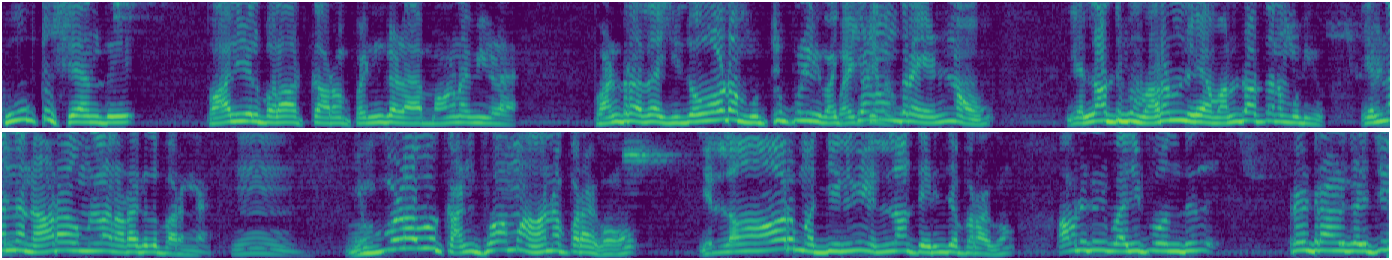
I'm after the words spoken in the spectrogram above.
கூட்டு சேர்ந்து பாலியல் பலாத்காரம் பெண்களை மாணவிகளை பண்றத இதோட முற்றுப்புள்ளி வைக்கணுங்கிற எண்ணம் எல்லாத்துக்கும் வரணும் இல்லையா? வந்தா தானே முடியும். என்னென்ன நாடகம் எல்லாம் நடக்குது பாருங்க. இவ்வளவு கன்ஃபார்ம் ஆன பிறகும் எல்லாரும் மத்தியிலையும் எல்லாம் தெரிஞ்ச பிறகும் அவனுக்கு வலிப்பு வந்து ரெண்டு நாள் கழிச்சு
